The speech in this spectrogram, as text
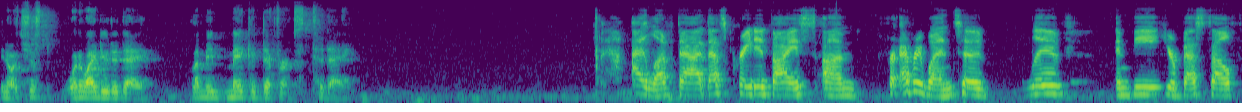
you know, it's just what do I do today? Let me make a difference today. I love that. That's great advice um, for everyone to live and be your best self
